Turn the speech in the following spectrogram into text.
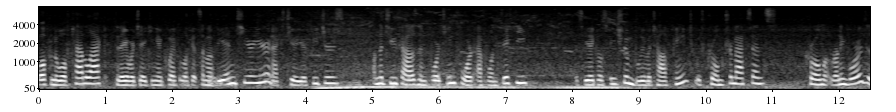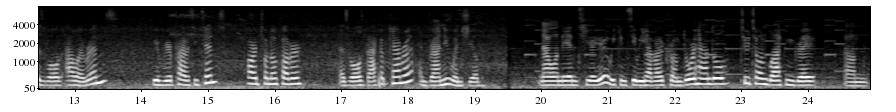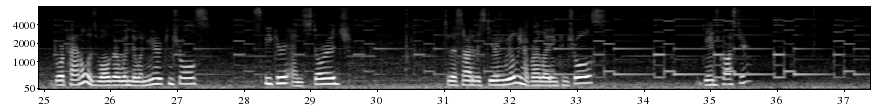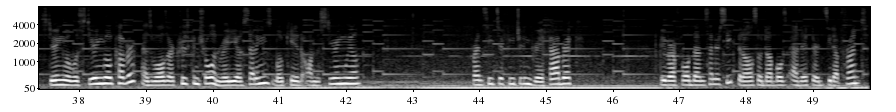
Welcome to Wolfe Cadillac. Today we're taking a quick look at some of the interior and exterior features on the 2014 Ford F-150. This vehicle is featured in blue metallic paint with chrome trim accents, chrome running boards, as well as alloy rims. We have rear privacy tint, hard tonneau cover, as well as backup camera and brand new windshield. Now on the interior, we can see we have our chrome door handle, two-tone black and gray um, door panel, as well as our window and mirror controls, speaker and storage, to the side of the steering wheel, we have our lighting controls, gauge cluster, steering wheel with steering wheel cover, as well as our cruise control and radio settings located on the steering wheel. Front seats are featured in gray fabric. We have our fold down center seat that also doubles as a third seat up front.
